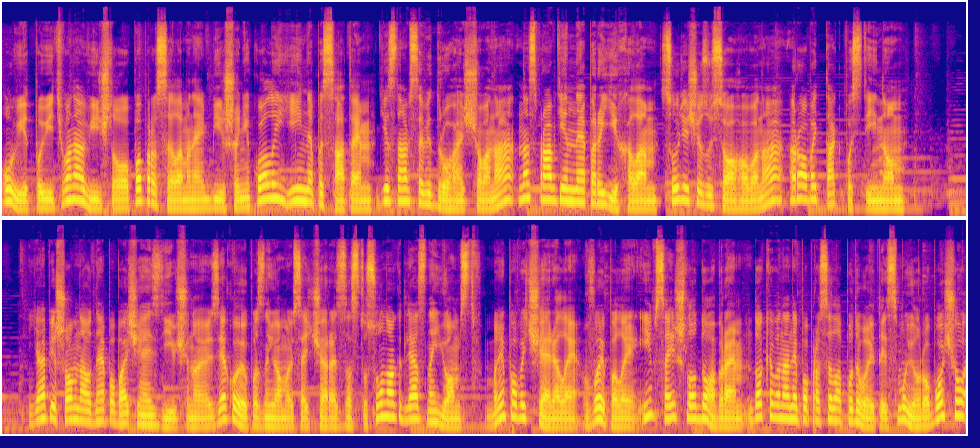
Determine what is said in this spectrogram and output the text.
У відповідь вона ввічливо попросила мене більше ніколи їй не писати. Дізнався від друга, що вона насправді не переїхала. Судячи з усього, вона робить так постійно. Я пішов на одне побачення з дівчиною, з якою познайомився через застосунок для знайомств. Ми повечеряли, випили, і все йшло добре, доки вона не попросила подивитись мою робочу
